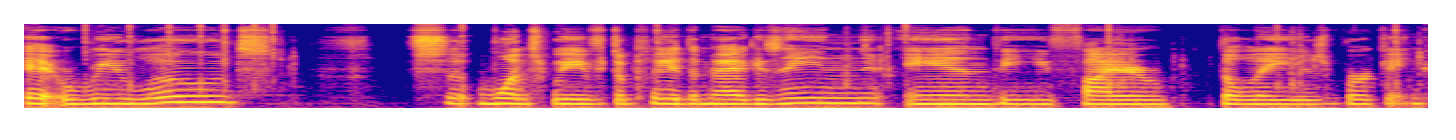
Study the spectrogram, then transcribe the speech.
It reloads so once we've depleted the magazine and the fire delay is working.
